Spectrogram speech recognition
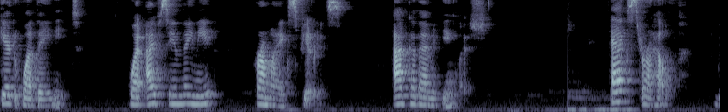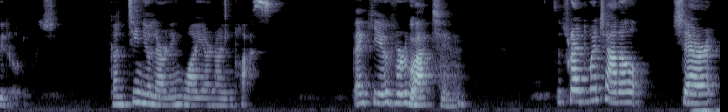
get what they need. What I've seen they need from my experience. Academic English. Extra help with your English. Continue learning while you're not in class. Thank you for watching. Subscribe to my channel, share,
